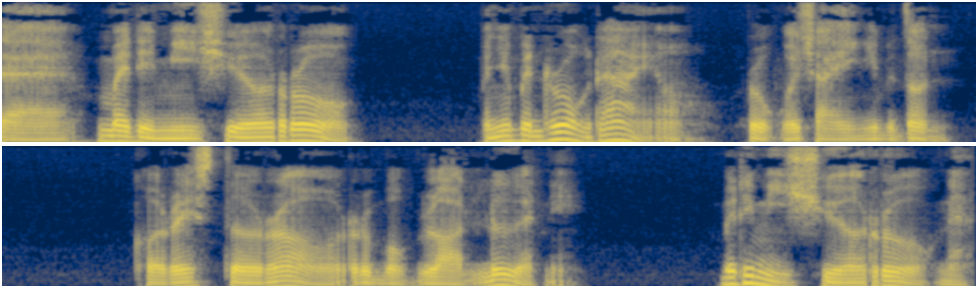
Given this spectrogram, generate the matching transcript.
แต่ไม่ได้มีเชื้อโรค มันยังเป็นโรคได้เอโรคหัวใจอย่างนี้เป็นต้นคอเลสเตอรอลระบบหลอดเลือดนี่ไม่ได้มีเชื้อโรคนะ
